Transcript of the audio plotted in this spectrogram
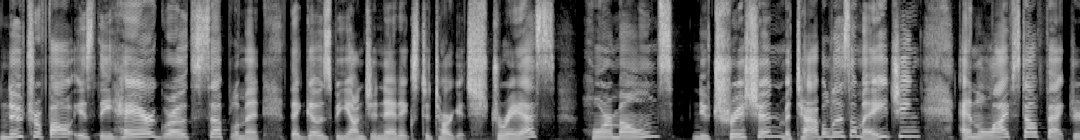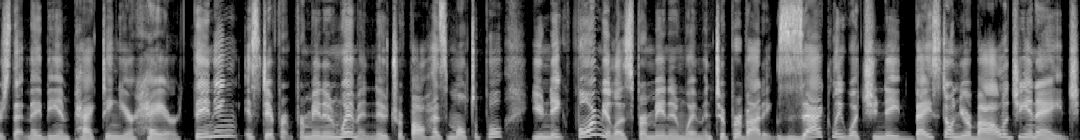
Nutrafol is the hair growth supplement that goes beyond genetics to target stress, hormones, nutrition, metabolism, aging, and lifestyle factors that may be impacting your hair. Thinning is different for men and women. Nutrafol has multiple unique formulas for men and women to provide exactly what you need based on your biology and age.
